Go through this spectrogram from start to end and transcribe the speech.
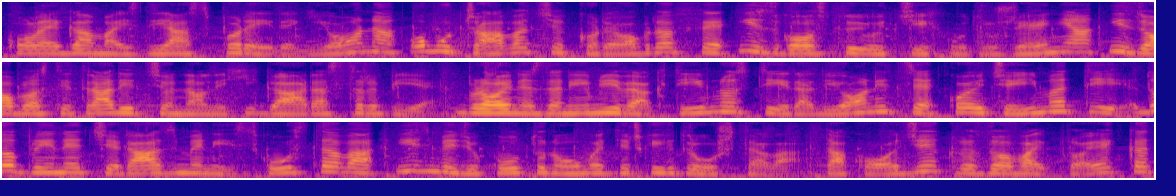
kolegama iz dijaspore i regiona, obučavaće koreografe iz gostujućih udruženja iz oblasti tradicionalnih igara Srbije. Brojne zanimljive aktivnosti i radionice koje će imati doprineće razmeni iskustava između kulturno-umetničkih društava. Takođe, kroz ovaj projekat,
